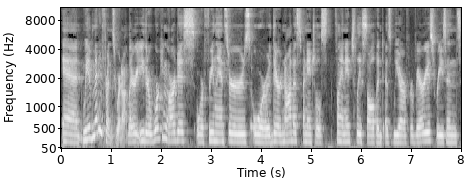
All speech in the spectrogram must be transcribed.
And we have many friends who are not. They're either working artists or freelancers, or they're not as financial, financially solvent as we are for various reasons.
